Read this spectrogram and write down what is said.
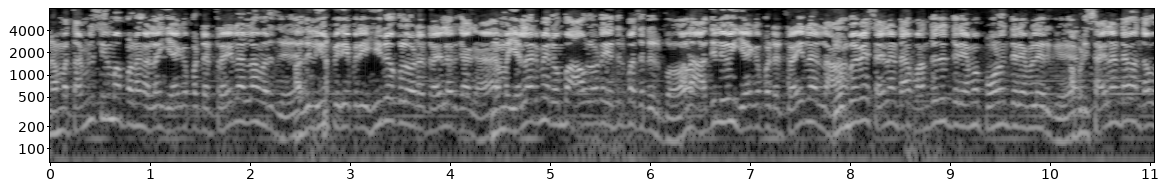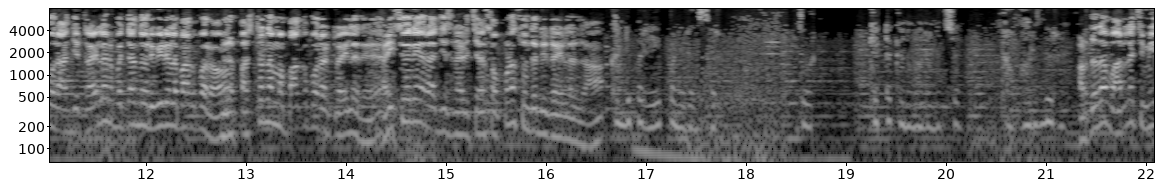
நம்ம தமிழ் சினிமா படங்கள்ல ஏகப்பட்ட ட்ரைலர் எல்லாம் வருது. அதுலயும் பெரிய பெரிய ஹீரோக்களோட ட்ரைலருக்காக நம்ம எல்லாருமே ரொம்ப ஆவலோட எதிர்பார்த்துட்டு இருப்போம். ஆனா அதுலயும் ஏகப்பட்ட ட்ரைலர் எல்லாம் ரொம்பவே சைலண்டா வந்ததும் தெரியாம போனதும் தெரியாமலே இருக்கு. அப்படி சைலண்டா வந்தா ஒரு அஞ்சு ட்ரைலர் பத்தி அந்த ஒரு வீடியோல பார்க்க போறோம். ஃபர்ஸ்ட் நம்ம பார்க்க போற ட்ரைலர் ஐஸ்வர்யா ராஜேஷ் நடிச்ச சொப்பன சுந்தரி ட்ரைலர் தான். கண்டிப்பா ரேப் பண்ணிடுங்க சார் கெட்ட கனவா நினைச்சு நான் மறந்துடுறேன். அடுத்ததா வரலட்சுமி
